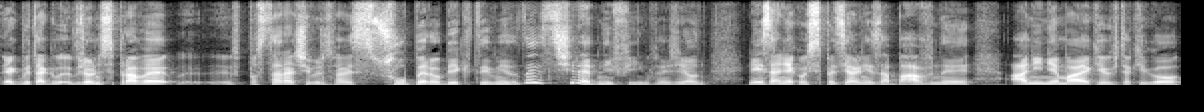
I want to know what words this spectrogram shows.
jakby tak wziąć sprawę, y, postarać się wziąć sprawę super obiektywnie, to to jest średni film. W sensie on nie jest ani jakoś specjalnie zabawny, ani nie ma jakiegoś takiego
